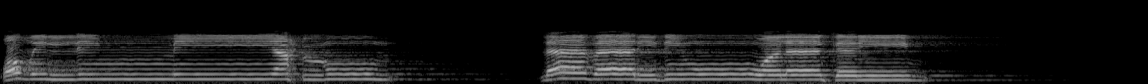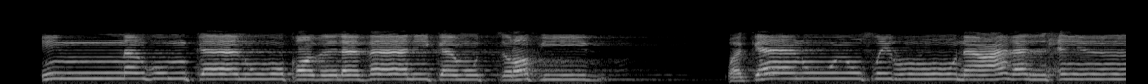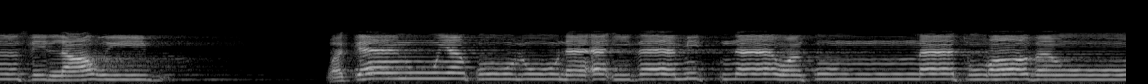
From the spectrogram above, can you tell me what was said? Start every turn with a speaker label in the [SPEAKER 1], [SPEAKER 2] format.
[SPEAKER 1] وظل من يحموم لا بارد ولا كريم إنهم كانوا قبل ذلك مترفين وكانوا يصرون على الحنف العظيم وكانوا يقولون أئذا متنا وكنا ترابا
